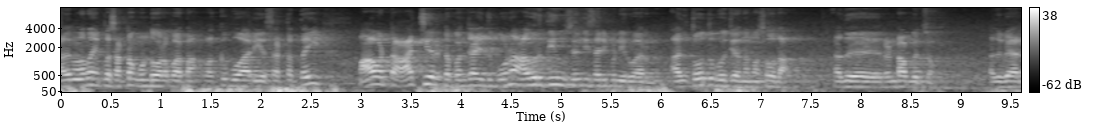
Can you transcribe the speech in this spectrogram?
அதனால தான் இப்போ சட்டம் கொண்டு வர பார்த்தான். வக்குப்பு வாரிய சட்டத்தை மாவட்ட ஆட்சியர்கிட்ட பஞ்சாயத்து போனால் அவர் தீர்வு செஞ்சு சரி பண்ணிடுவார்னு அது தோற்று போச்சு அந்த மசோதா. அது ரெண்டாம் பட்சம். அது வேற.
